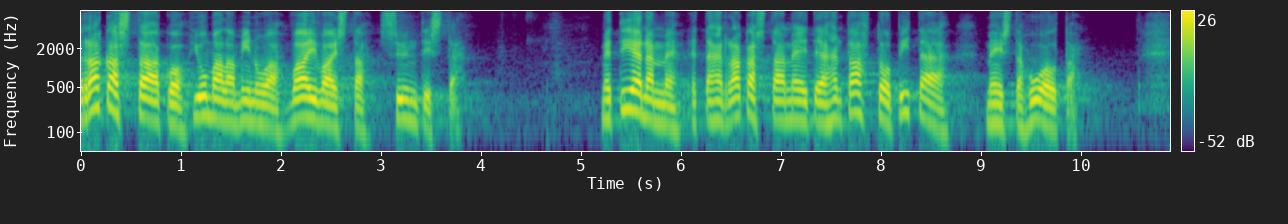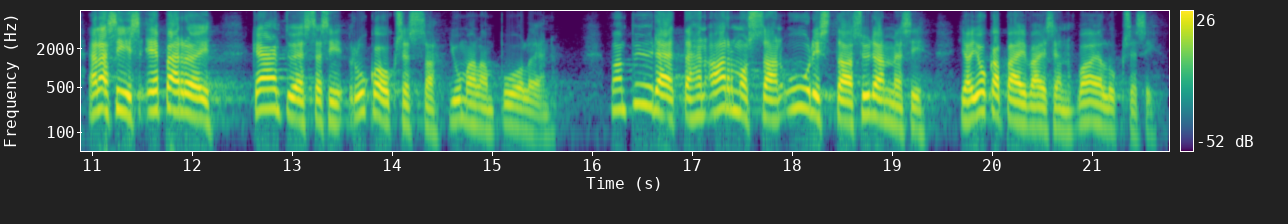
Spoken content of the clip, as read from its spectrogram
rakastaako Jumala minua vaivaista syntistä. Me tiedämme, että hän rakastaa meitä ja hän tahtoo pitää meistä huolta. Älä siis epäröi kääntyessäsi rukouksessa Jumalan puoleen, vaan pyydä, että hän armossaan uudistaa sydämesi ja jokapäiväisen vaelluksesi.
